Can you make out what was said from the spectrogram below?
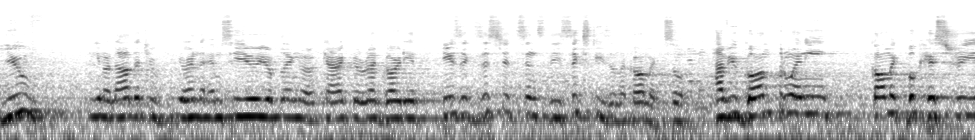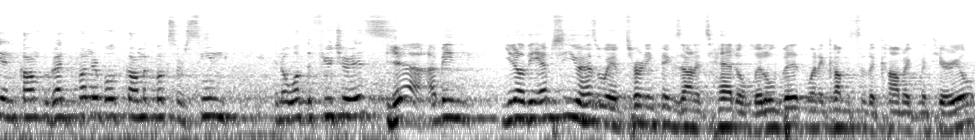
you've, you know, now that you, you're in the MCU, you're playing a character, Red Guardian. He's existed since the 60s in the comics. So have you gone through any comic book history and com- read Thunderbolt comic books or seen, you know, what the future is? Yeah, I mean, you know, the MCU has a way of turning things on its head a little bit when it comes to the comic material,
